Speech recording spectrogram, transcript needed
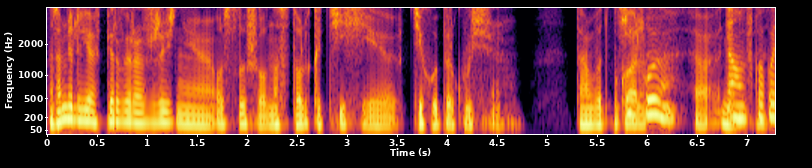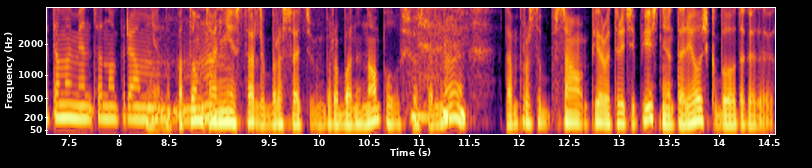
На самом деле, я в первый раз в жизни услышал настолько тихие, тихую перкуссию. Там вот буквально... Тихую? А, Там в какой-то момент оно прям... Не, ну потом-то они стали бросать барабаны на пол и все остальное. Там просто в самой первой, третьей песне тарелочка была такая...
